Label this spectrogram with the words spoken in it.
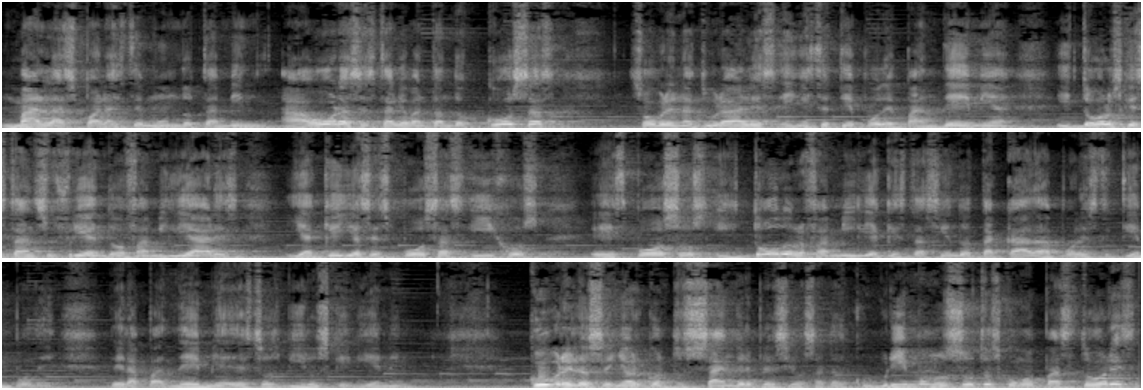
malas para este mundo, también ahora se está levantando cosas sobrenaturales en este tiempo de pandemia y todos los que están sufriendo, familiares y aquellas esposas, hijos, esposos y toda la familia que está siendo atacada por este tiempo de, de la pandemia, de estos virus que vienen. Cúbrelo, Señor, con tu sangre preciosa. La cubrimos nosotros como pastores,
